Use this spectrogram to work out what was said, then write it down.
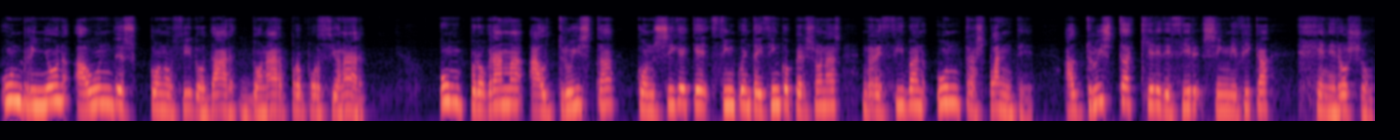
un riñón a un desconocido, dar, donar, proporcionar. Un programa altruista consigue que 55 personas reciban un trasplante. Altruista quiere decir, significa generoso,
